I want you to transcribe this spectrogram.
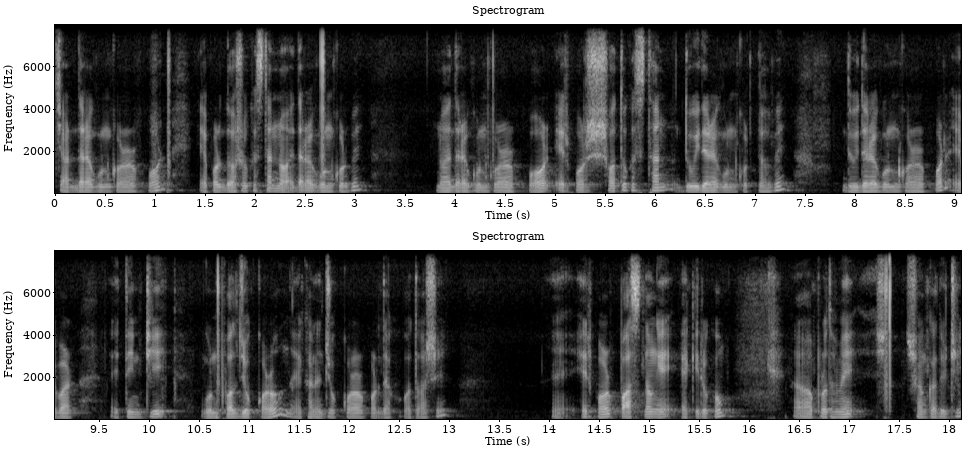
চার দ্বারা গুণ করার পর এরপর দশক স্থান নয় দ্বারা গুণ করবে। নয় দ্বারা গুণ করার পর এরপর শতক স্থান দুই দ্বারা গুণ করতে হবে। দুই দ্বারা গুণ করার পর এবার এই তিনটি গুণফল যোগ করো। এখানে যোগ করার পর দেখো কত আসে। এরপর পাঁচ নংয়ে একই রকম প্রথমে সংখ্যা দুটি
